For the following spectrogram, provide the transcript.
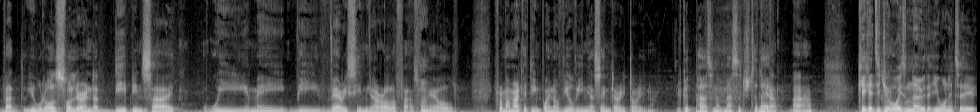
but you will also learn that deep inside we may be very similar, all of us. Hmm. We all, from a marketing point of view, be in the same territory. You know? A good pertinent message today. Yeah. Uh-huh. Quique, did you always know that you wanted to,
